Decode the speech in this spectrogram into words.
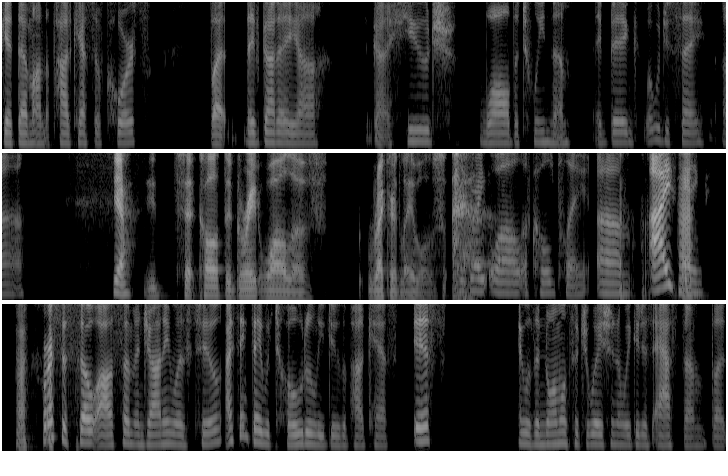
get them on the podcast, of course, but they've got a uh, they've got a huge wall between them. A big, what would you say? Uh, Yeah. You said call it the Great Wall of record labels. the Great Wall of Coldplay. Um, I think Chris is so awesome, and Johnny was too. I think they would totally do the podcast if it was a normal situation and we could just ask them. But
